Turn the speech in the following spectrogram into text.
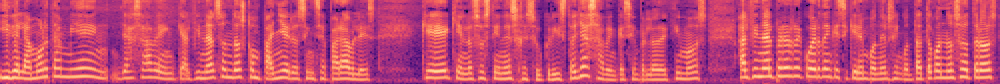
y del amor también. Ya saben que al final son dos compañeros inseparables, que quien los sostiene es Jesucristo. Ya saben que siempre lo decimos al final, pero recuerden que si quieren ponerse en contacto con nosotros,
